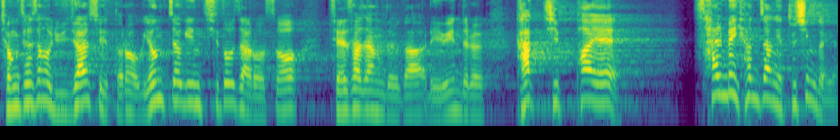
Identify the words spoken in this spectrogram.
정체성을 유지할 수 있도록 영적인 지도자로서 제사장들과 레위인들을 각 지파의 삶의 현장에 두신 거예요.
